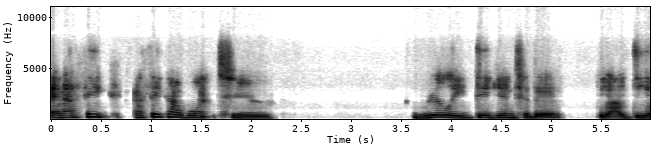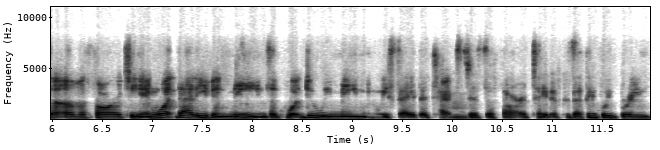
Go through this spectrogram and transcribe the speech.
and I think I think I want to really dig into the the idea of authority and what that even means. Like, what do we mean when we say the text mm. is authoritative? Because I think we bring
